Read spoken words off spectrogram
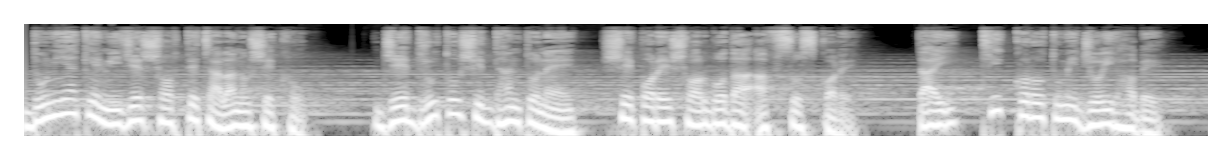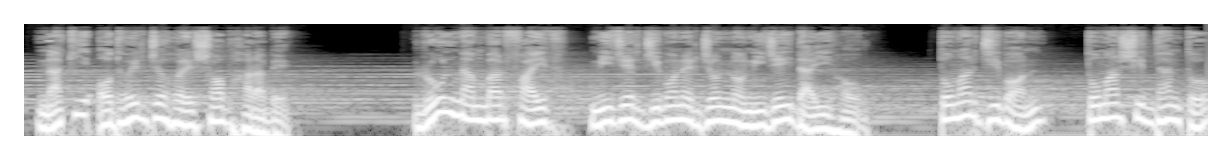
দুনিয়াকে নিজের শর্তে চালানো শেখো। যে দ্রুত সিদ্ধান্ত নেয়, সে পরে সর্বদা আফসোস করে। তাই ঠিক করো তুমি জয়ী হবে। নাকি অধৈর্য হয়ে সব হারাবে। রুল নাম্বার ফাইভ, নিজের জীবনের জন্য নিজেই দায়ী হও। তোমার জীবন, তোমার সিদ্ধান্ত,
